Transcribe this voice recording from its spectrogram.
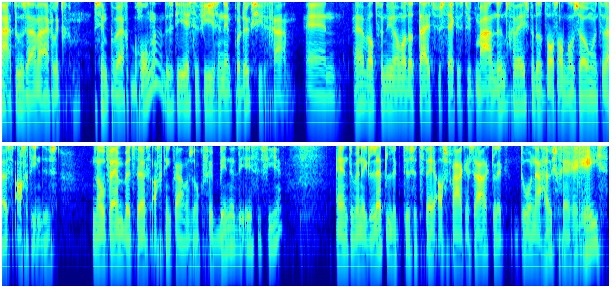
nou, toen zijn we eigenlijk simpelweg begonnen. Dus die eerste vier zijn in productie gegaan. En hè, wat we nu allemaal, dat tijdsbestek is natuurlijk maanden geweest. Maar dat was allemaal zomer 2018. Dus november 2018 kwamen ze ongeveer binnen, de eerste vier. En toen ben ik letterlijk tussen twee afspraken zakelijk door naar huis geraced.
